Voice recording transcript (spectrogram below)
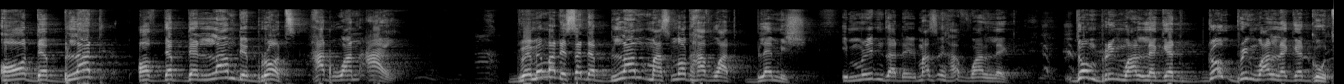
or the blood of the, the lamb they brought had one eye. Remember, they said the lamb must not have what? Blemish. It means that they mustn't have one leg. Don't bring one legged, don't bring one legged goat.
